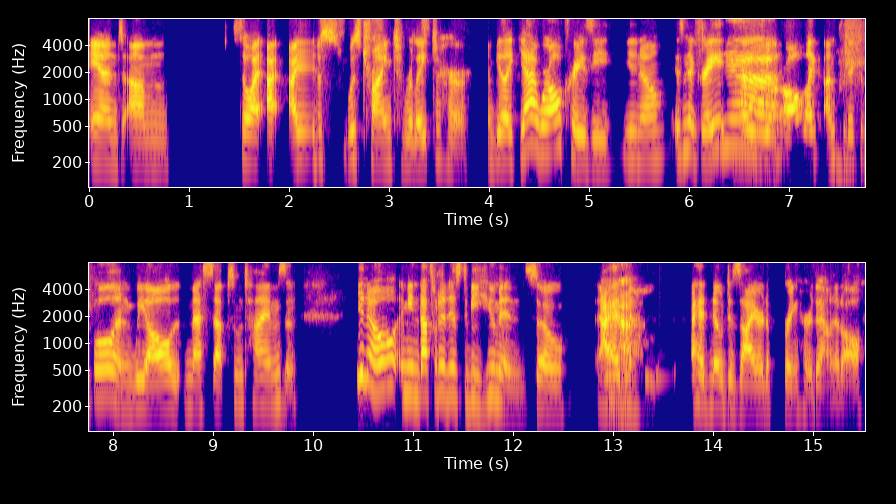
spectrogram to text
and um, so I, I I just was trying to relate to her and be like, yeah, we're all crazy, you know? Isn't it great how we're all like unpredictable and we all mess up sometimes, and you know, I mean, that's what it is to be human. So I had no I had no desire to bring her down at all.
